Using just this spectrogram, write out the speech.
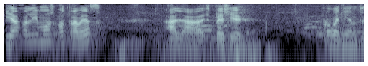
Ya salimos otra vez a la especie proveniente.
